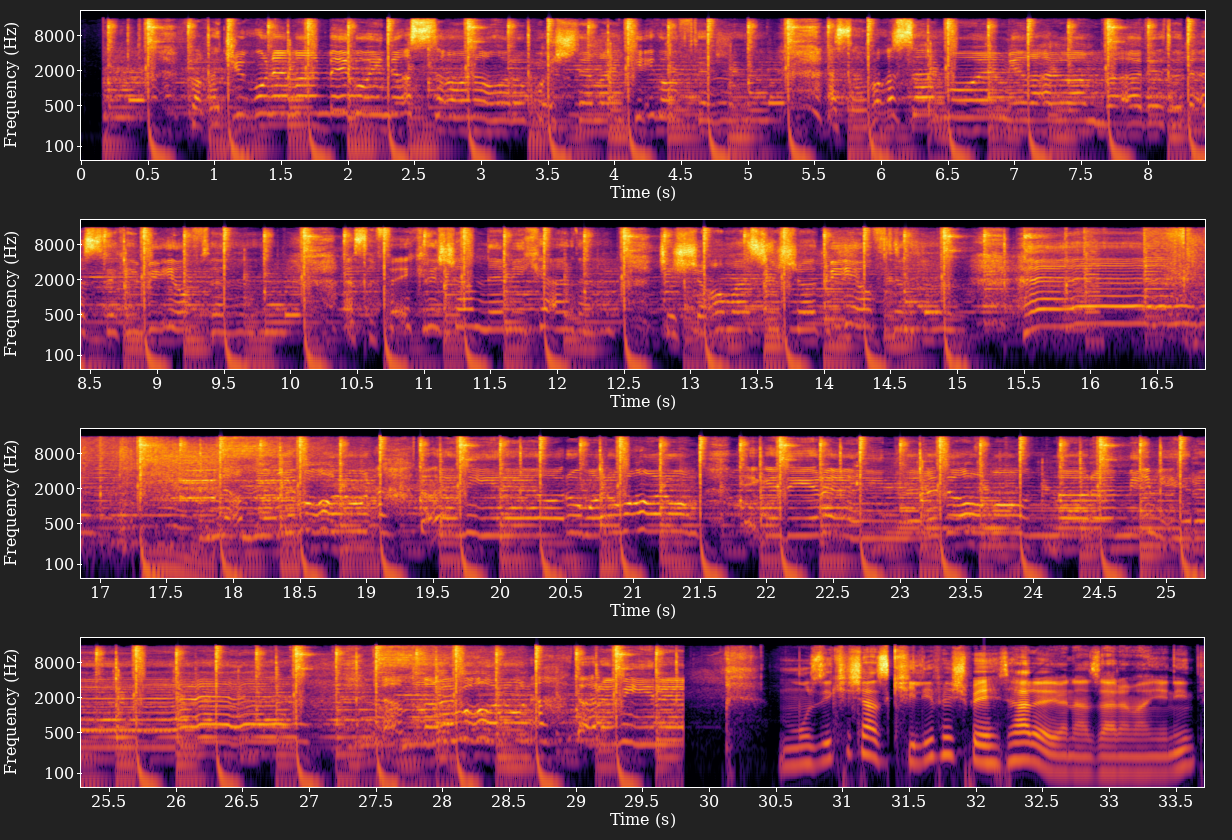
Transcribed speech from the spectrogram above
فقط جون من بگو این داستانا رو پشت من کی گفته؟ اصلا بعد تو دست کی بیفته اصلا فکرشم نمی کردم چشام از چشات بیفته موزیکش از کلیپش بهتره به نظر من. یعنی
